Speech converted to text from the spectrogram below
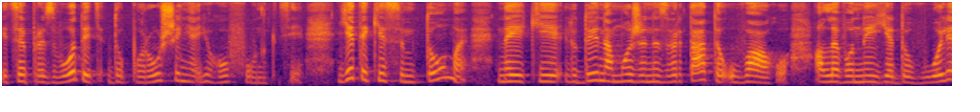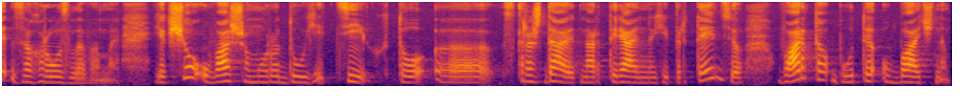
і це призводить до порушення його функції. Є такі симптоми, на які людина може не звертати увагу, але вони є доволі загрозливими. Якщо у вашому роду є ті, хто е, страждають на артеріальну гіпертензію, варто бути обачним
